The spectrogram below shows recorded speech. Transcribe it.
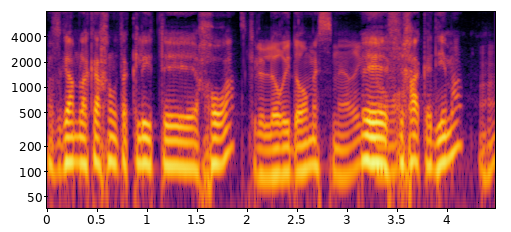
אז גם לקחנו תקליט אה, אחורה, כאילו להוריד עומס מהרגל? או- סליחה, קדימה, אהה.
